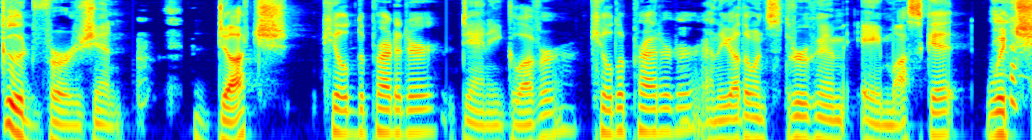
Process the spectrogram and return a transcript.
good version, Dutch killed the predator, Danny Glover killed a predator, and the other ones threw him a musket, which.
